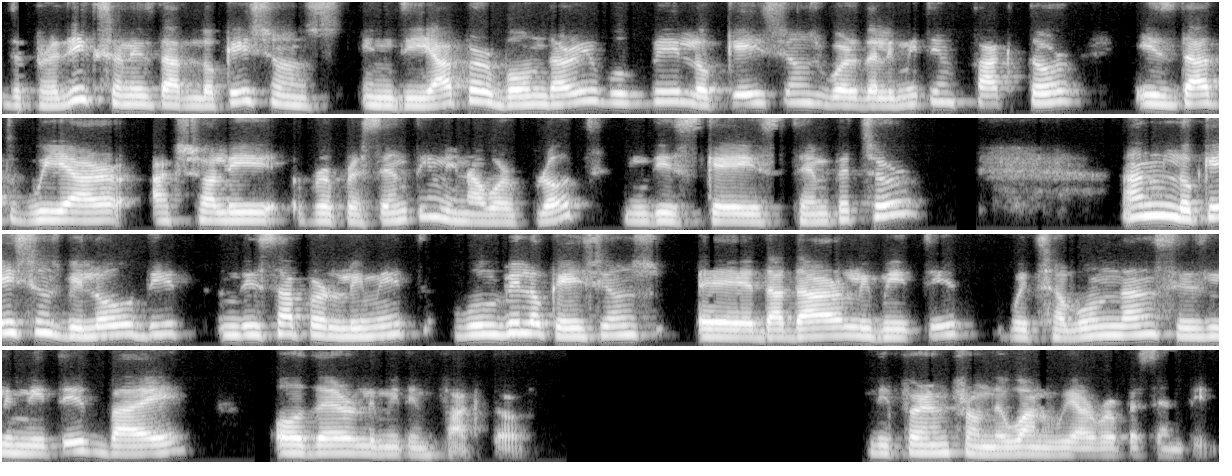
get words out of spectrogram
the prediction is that locations in the upper boundary would be locations where the limiting factor is that we are actually representing in our plot, in this case, temperature. And locations below this, upper limit will be locations uh, that are limited, which abundance is limited by other limiting factors, different from the one we are representing.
